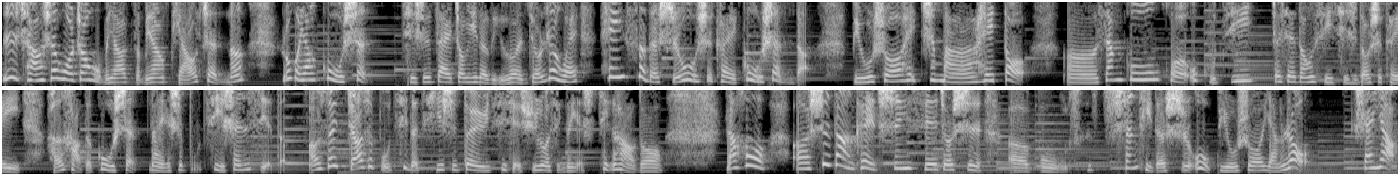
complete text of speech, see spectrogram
日常生活中，我们要怎么样调整呢？如果要固肾，其实在中医的理论就认为黑色的食物是可以固肾的，比如说黑芝麻、黑豆。嗯，香菇或乌骨鸡这些东西其实都是可以很好的固肾，那也是补气生血的哦。所以只要是补气的，其实对于气血虚弱型的也是挺好的哦。然后呃，适当可以吃一些就是呃补身体的食物，比如说羊肉、山药，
